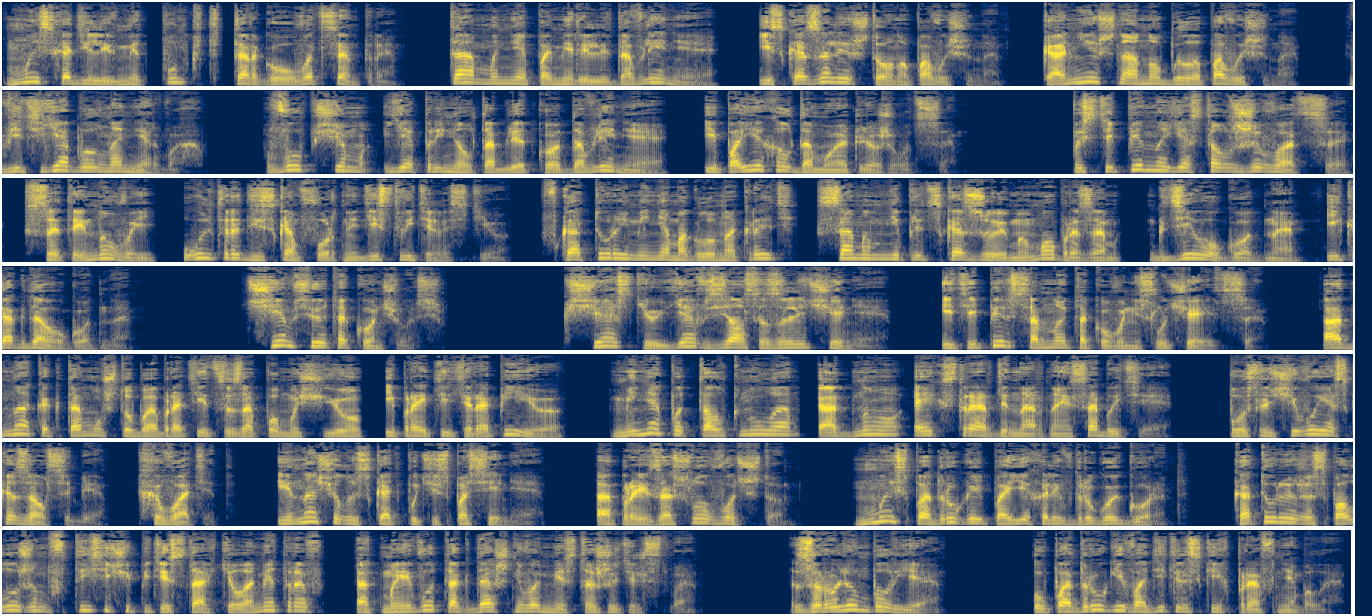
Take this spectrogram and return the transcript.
Мы сходили в медпункт торгового центра. Там мне померили давление и сказали, что оно повышено. Конечно, оно было повышено, ведь я был на нервах. В общем, я принял таблетку от давления и поехал домой отлеживаться. Постепенно я стал сживаться с этой новой ультрадискомфортной действительностью, в которой меня могло накрыть самым непредсказуемым образом где угодно и когда угодно. Чем все это кончилось? К счастью, я взялся за лечение, и теперь со мной такого не случается. Однако к тому, чтобы обратиться за помощью и пройти терапию, меня подтолкнуло одно экстраординарное событие, после чего я сказал себе «хватит» и начал искать пути спасения. А произошло вот что. Мы с подругой поехали в другой город, который расположен в 1500 километров от моего тогдашнего места жительства. За рулем был я. У подруги водительских прав не было.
